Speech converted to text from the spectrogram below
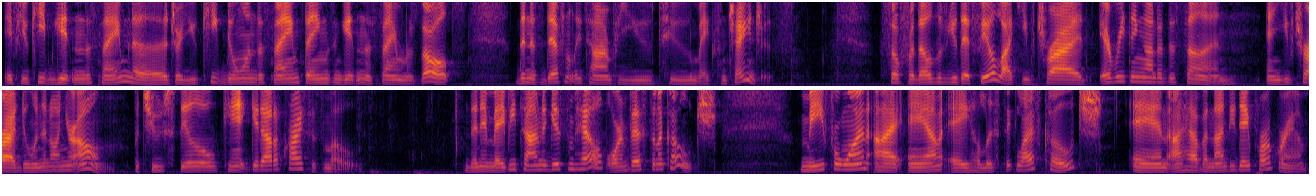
if you keep getting the same nudge or you keep doing the same things and getting the same results, then it's definitely time for you to make some changes. So, for those of you that feel like you've tried everything under the sun and you've tried doing it on your own, but you still can't get out of crisis mode, then it may be time to get some help or invest in a coach. Me, for one, I am a holistic life coach and I have a 90 day program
